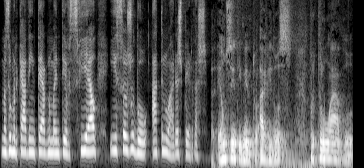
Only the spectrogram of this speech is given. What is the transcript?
mas o mercado interno manteve-se fiel e isso ajudou a atenuar as perdas. É um sentimento agridoce porque, por um lado,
